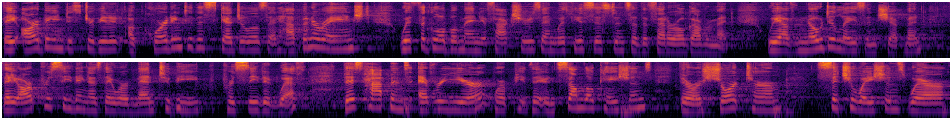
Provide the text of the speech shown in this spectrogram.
They are being distributed according to the schedules that have been arranged with the global manufacturers and with the assistance of the federal government. We have no delays in shipment. They are proceeding as they were meant to be proceeded with. This happens every year where in some locations there are short-term situations where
